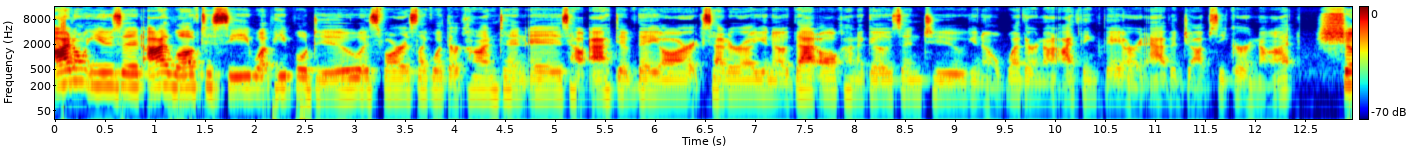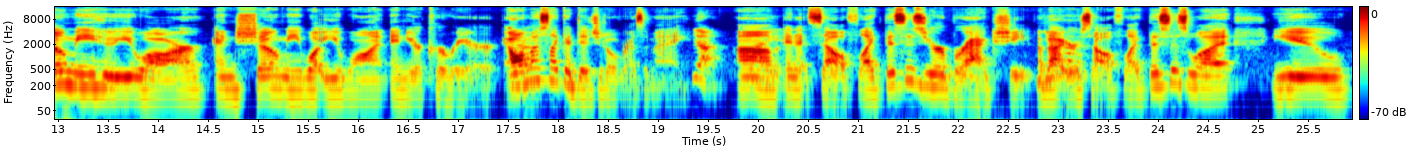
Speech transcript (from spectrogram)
I don't use it. I love to see what people do as far as like what their content is, how active they are, etc. You know, that all kind of goes into, you know, whether or not I think they are an avid job seeker or not. Show me who you are and show me what you want in your career. Yeah. Almost like a digital resume. Yeah. Um right. in itself. Like this is your brag sheet about yeah. yourself. Like this is what you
